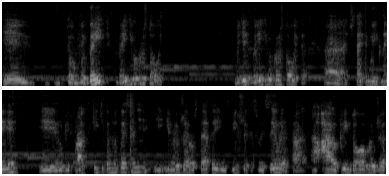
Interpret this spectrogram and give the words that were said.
І то ви беріть, беріть і використовуйте. Беріть, беріть і використовуйте. Е, читайте мої книги і робіть практики, які там написані, і, і ви вже ростете і збільшуєте свої сили. Та, а, а крім того, ви вже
